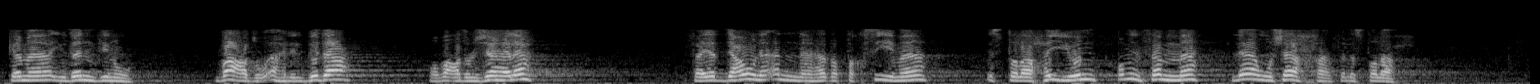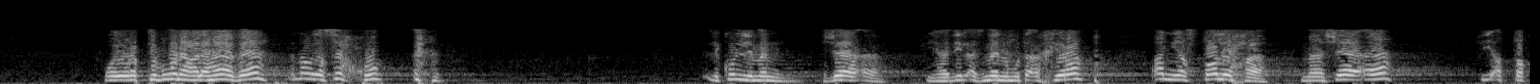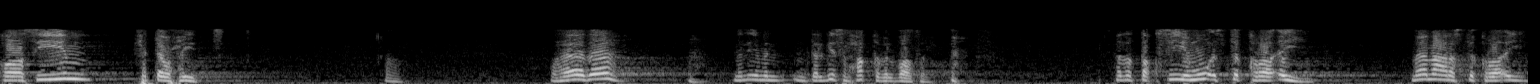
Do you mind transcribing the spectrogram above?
كما يدندن بعض أهل البدع وبعض الجهلة فيدعون أن هذا التقسيم اصطلاحي ومن ثم لا مشاحة في الاصطلاح. ويرتبون على هذا أنه يصح لكل من جاء في هذه الأزمان المتأخرة أن يصطلح ما شاء في التقاسيم في التوحيد. آه. وهذا من, إيه؟ من, من تلبيس الحق بالباطل. هذا التقسيم استقرائي. ما معنى استقرائي؟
